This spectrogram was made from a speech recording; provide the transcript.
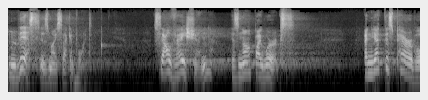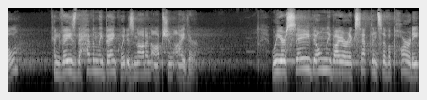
And this is my second point salvation is not by works. And yet, this parable conveys the heavenly banquet is not an option either. We are saved only by our acceptance of a party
